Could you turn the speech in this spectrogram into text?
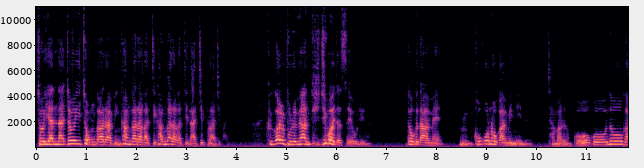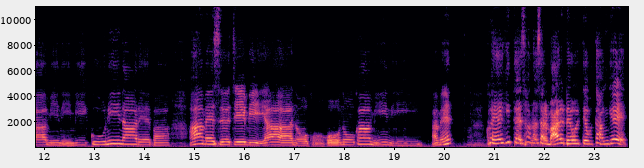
조이 안나 조이 종가라빈 강가라 같이 강가라 같이 나치 브라지가 그걸 부르면 뒤집어졌어요 우리는 또 그 다음에 음, 고고노 가미니 참말은 고고노가미니 미꾸니 나레바 아메스지 미야노 고고노가미니 아멘 그 애기 때 서너 살 말 배울 때부터 한 게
